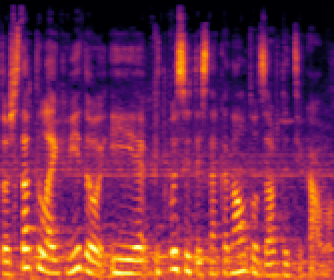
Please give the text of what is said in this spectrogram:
Тож ставте лайк відео і підписуйтесь на канал, тут завжди цікаво.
